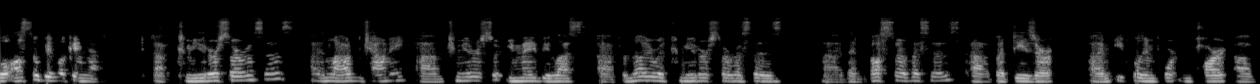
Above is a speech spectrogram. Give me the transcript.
We'll also be looking at uh, commuter services in Loudoun County. Um, commuters, you may be less uh, familiar with commuter services uh, than bus services, uh, but these are an equally important part of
